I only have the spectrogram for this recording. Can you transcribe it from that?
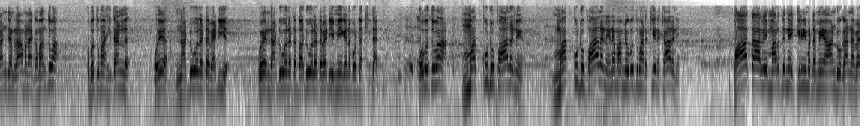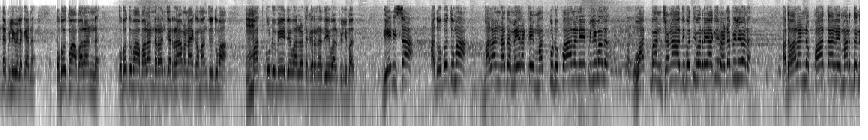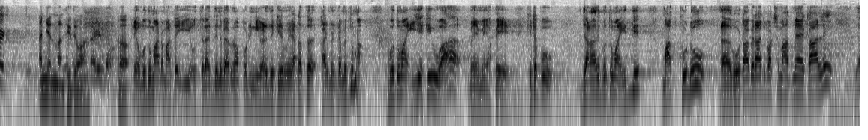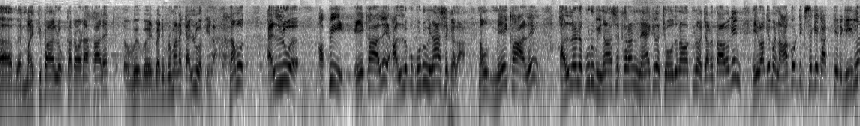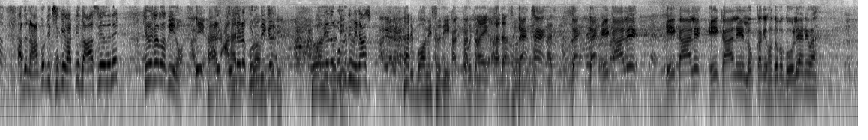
රංජන් රාමණයක මන්තුමා ඔබතුමා හිතන්න ඔය නඩුවලට වැඩිය ඔය නඩුවලට බඩුවලට වැඩිය මේ ගැන පොඩ්ඩක් හිතන්න. ඔබතුමා මත්කුඩු පාලනය මත්කුඩු පාලනය නෑ මම ඔබතුමාට කියන කාරණය. පාතාලේ මර්ධනය කිරීමට මේ ආණ්ඩුව ගන්න වැඩපිළිවෙල ගැන ඔබතුමා බලන්න ඔබතුමා බලන්න රංජන් රාමණයක මන්ත්‍රතුමා මත්කුඩු මේ දේවල්වලට කරන දේවල් පිළිබඳ. ඒ නිසා අද ඔබතුමා බලන්න අද මේ රටේ මත්කුඩු පාලනය පිළිබඳ වත්මන් ජනාධිපතිවරයාගේ වැඩපිළිවෙල. අද බලන්න පාතාලේ මර්ධනය අංජන් මන්තිතුමා. ඔබතුමාට මට ඒ උත්තරයක් දෙන්න බැරුණා පොඩි නිවැරදි කිරීම යටත කයිමට මෙතුමා. ඔබතුමා ඊයේ කිව්වා මේ මේ අපේ හිටපු ජනාධිපතිතුමා ඉද්දිත් මත්කුඩු ගෝඨාභය රාජපක්ෂ මහත්මයා කාලේ අ, මෛත්‍රීපාල ලොක්කට වඩා කාලයක් වැඩි ප්‍රමාණයක් ඇල්ලුවා කියලා. නමුත් ඇල්ලුව අපි ඒ කාලේ අල්ලපු කුඩු විනාශ කළා. නමුත් මේ කාලේ අල්ලන කුඩු විනාශ කරන්නේ නැහැ කියලා චෝදනාවක් තියෙනවා ජනතාවගෙන්. ඒ වගේම නාකෝටික්ස් එකේ කට්ටියට ගිහිල්ලා අද නාකෝටික්ස් එකේ කට්ටිය 16 දෙනෙක් හිර කරලා තියෙනවා. ඒ අල්ලන කුඩු ටික අල්ලන කුඩු. ටික විනාශ හරි බොහොම ස්තුතියි. ඔබතුමායි අදහස කිව්වා. දැන්. දැන් ඒ කාලේ ඒ කාලේ ඒ කාලේ ලොක්කගේ හොඳම ගෝලයනේවා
